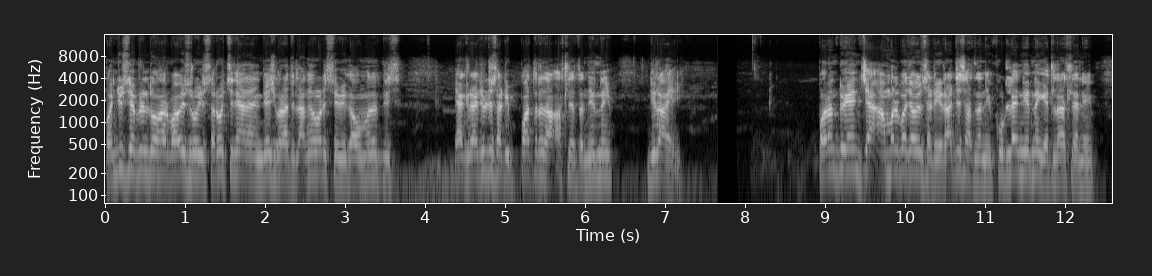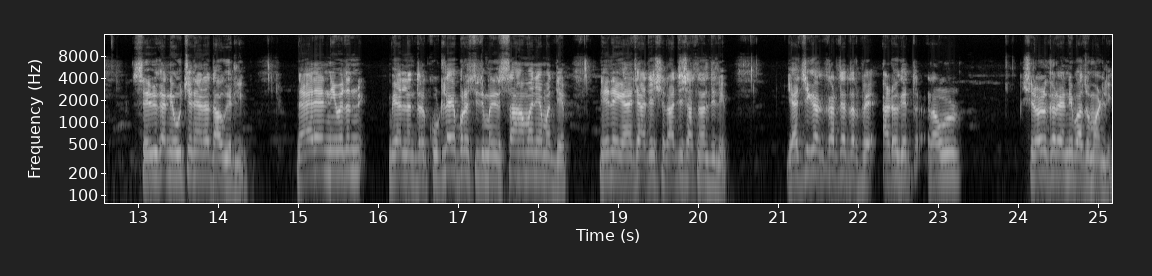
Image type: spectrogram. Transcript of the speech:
पंचवीस एप्रिल दोन हजार बावीस रोजी सर्वोच्च न्यायालयाने देशभरातील अंगणवाडी सेविका व मदतनीस या ग्रॅज्युएटीसाठी पात्र झा- असल्याचा निर्णय दिला आहे. परंतु यांच्या अंमलबजावणीसाठी राज्य शासनाने कुठलाही निर्णय घेतला नसल्याने सेविकांनी उच्च न्यायालयात धाव घेतली. न्यायालयाने निवेदन मिळाल्यानंतर कुठल्याही परिस्थितीमध्ये सहा महिन्यामध्ये निर्णय घेण्याचे आदेश राज्य शासनाला दिले. याचिकाकर्त्यातर्फे ॲडव्होकेट राहुल शिरळकर यांनी बाजू मांडली.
